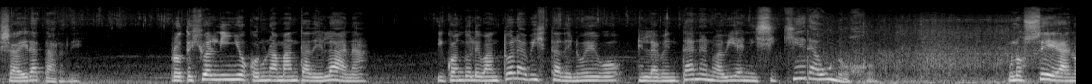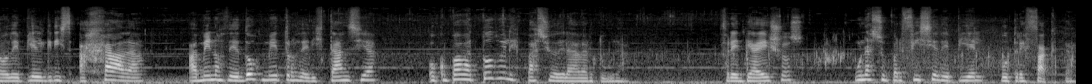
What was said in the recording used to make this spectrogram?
Ya era tarde. Protegió al niño con una manta de lana y cuando levantó la vista de nuevo, en la ventana no había ni siquiera un ojo. Un océano de piel gris ajada, a menos de dos metros de distancia, ocupaba todo el espacio de la abertura. Frente a ellos, una superficie de piel putrefacta.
